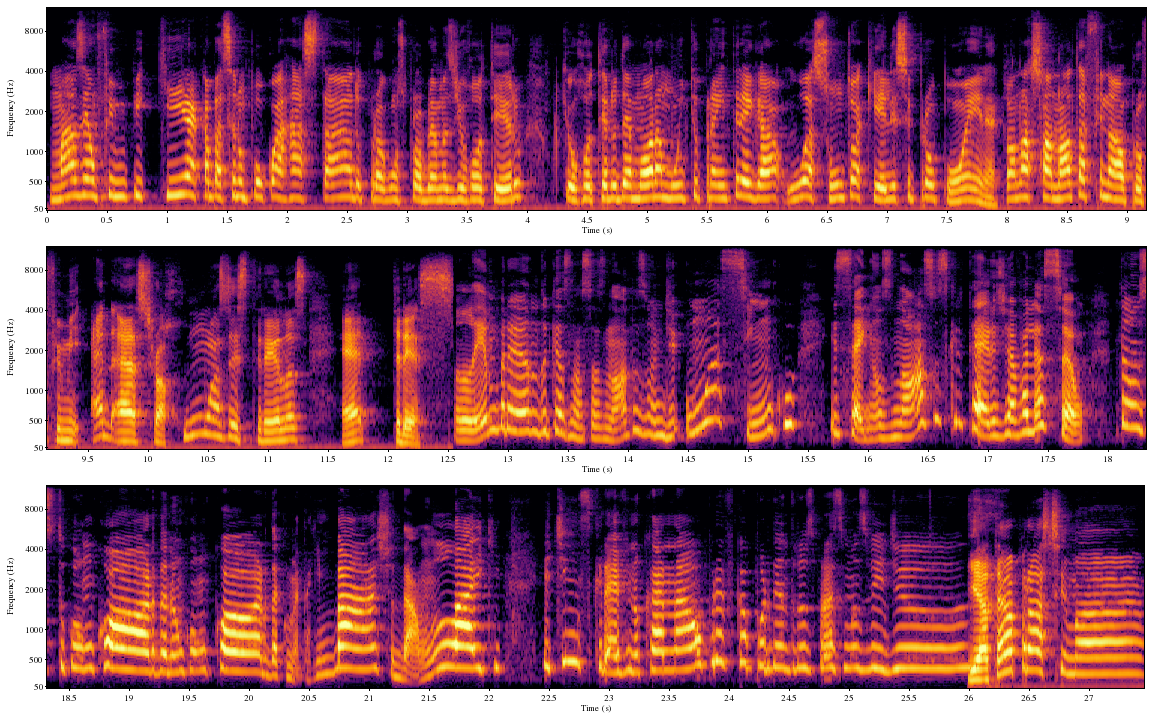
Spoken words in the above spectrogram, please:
mas é um filme que acaba sendo um pouco arrastado por alguns problemas de roteiro, porque o roteiro demora muito para entregar o assunto a que ele se propõe, né? Então a nossa nota final para o filme Ad Astra Rumo às Estrelas é 3. Lembrando que as nossas notas vão de 1 a 5 e seguem os nossos critérios de avaliação. Então se tu concorda, não concorda, comenta aqui embaixo, dá um like e te inscreve no canal para ficar por dentro dos próximos vídeos. E até a próxima!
